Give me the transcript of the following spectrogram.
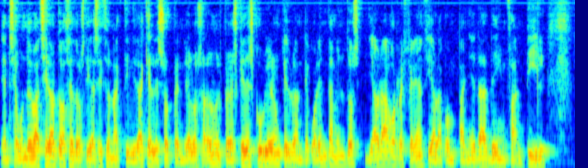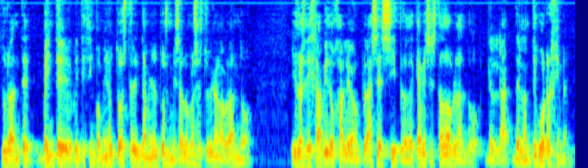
En segundo de bachillerato, hace dos días, hizo una actividad que les sorprendió a los alumnos, pero es que descubrieron que durante 40 minutos, y ahora hago referencia a la compañera de infantil, durante 20, 25 minutos, 30 minutos, mis alumnos estuvieron hablando. Y les dije, ¿ha habido jaleo en clase? Sí, pero ¿de qué habéis estado hablando? del antiguo régimen.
